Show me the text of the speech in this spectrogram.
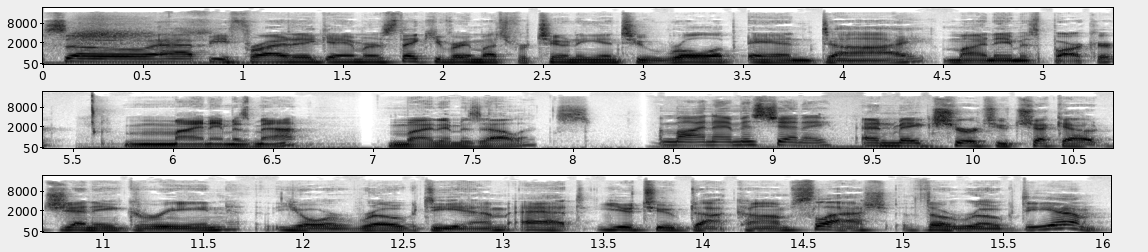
So happy Friday, gamers. Thank you very much for tuning in to Roll Up and Die. My name is Barker. my name is Matt. My name is Alex. My name is Jenny. And make sure to check out Jenny Green, your rogue DM, at youtube.com slash the rogue DM.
